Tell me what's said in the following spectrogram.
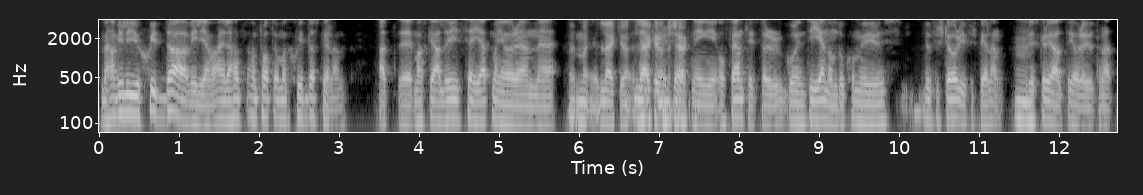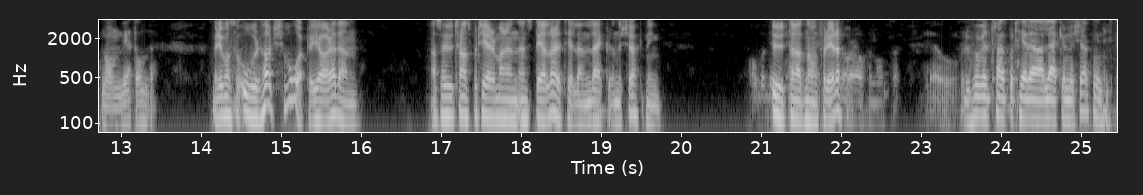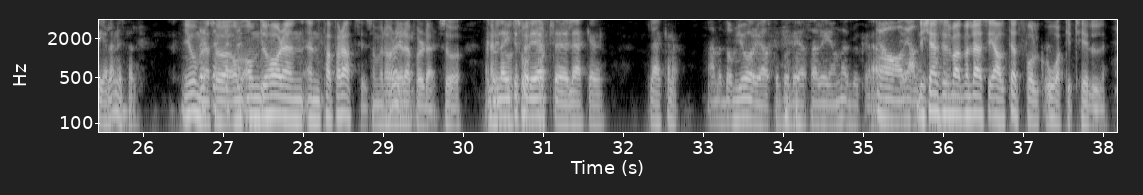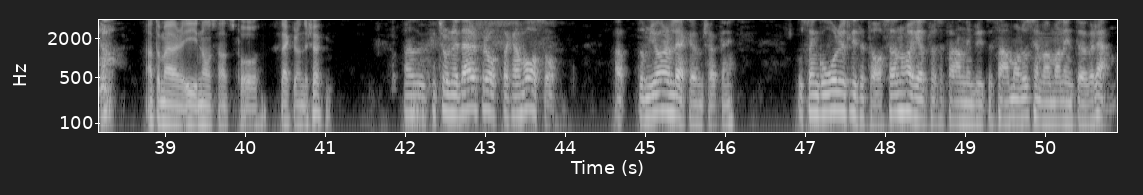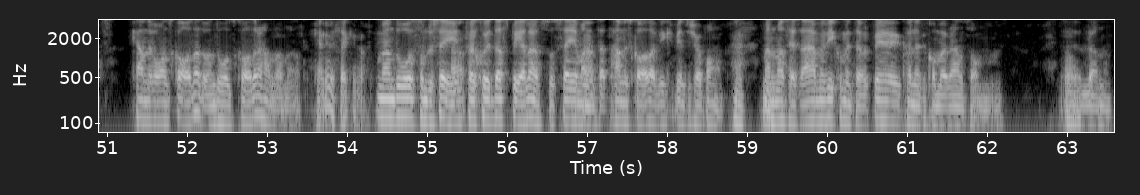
Men han ville ju skydda William, eller han, han pratade om att skydda spelaren. Att eh, man ska aldrig säga att man gör en eh, Läkar, läkarundersökning. offentligt, för går det inte igenom då kommer ju, du förstör ju för spelaren. Mm. Så det ska du ju alltid göra utan att någon vet om det. Men det måste vara oerhört svårt att göra den. Alltså hur transporterar man en, en spelare till en läkarundersökning? Utan att någon får reda på det. på något sätt. Jo, Du får väl transportera läkarundersökningen till spelaren istället. Jo men alltså om, om du har en, en paparazzi som vill ha reda på det där så kan Kan det inte vara så svårt. efter läkar, läkarna. Nej men de gör ju alltid på deras arenor brukar jag. Ja, det är alltid Det känns ju som att man läser ju alltid att folk åker till att de är i någonstans på läkarundersökning. Men tror ni därför det ofta kan vara så? Att de gör en läkarundersökning. Och sen går det ett litet tag. Sen har helt plötsligt förhandlingen brutit samman och då ser man att man inte är överens. Kan det vara en skada då? En dold skada det handlar om? Kan det väl säkert vara. Men då som du säger, Ja. för att skydda spelaren så säger man inte att han är skadad, vi vill inte köpa honom. Men man säger så här, "Nej, men vi, kommer inte, vi kunde inte komma överens om eh, lönen.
